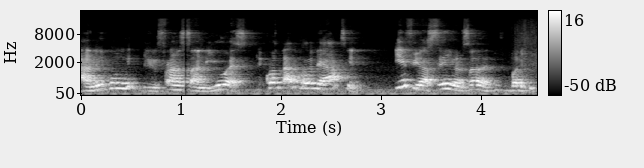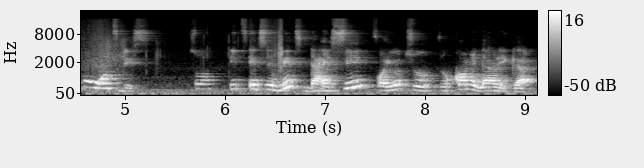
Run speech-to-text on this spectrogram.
and even the France and the US, because that's what they're asking. If you are saying yourself, but people want this. So it, it's a bit dicey for you to, to come in that regard.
